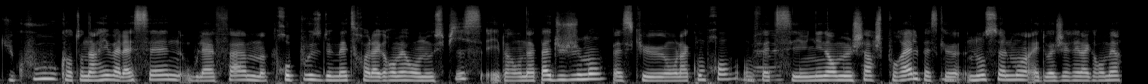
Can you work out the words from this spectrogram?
du coup, quand on arrive à la scène où la femme propose de mettre la grand-mère en hospice, et ben on n'a pas de jugement parce que on la comprend. En Bah fait, ouais. c'est une énorme charge pour elle parce que non seulement elle doit gérer la grand-mère,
